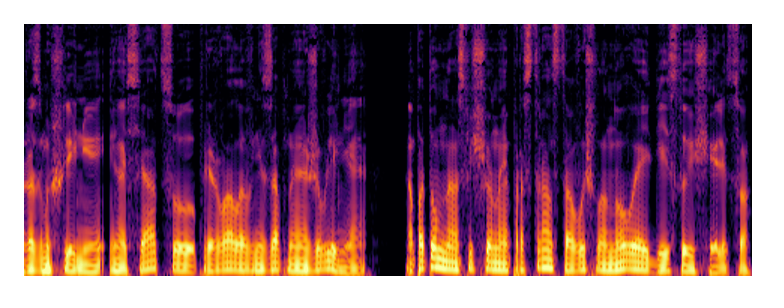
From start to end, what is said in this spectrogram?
Размышление и осиацию прервало внезапное оживление, а потом на освещенное пространство вышло новое действующее лицо.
